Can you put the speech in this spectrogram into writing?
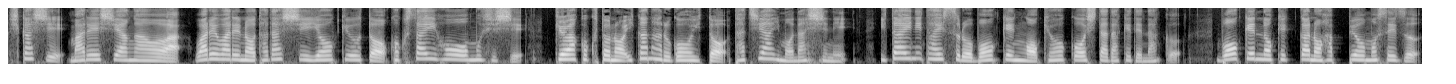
しかし、マレーシア側は我々の正しい要求と国際法を無視し、共和国とのいかなる合意と立ち会いもなしに、遺体に対する冒険を強行しただけでなく、冒険の結果の発表もせず、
